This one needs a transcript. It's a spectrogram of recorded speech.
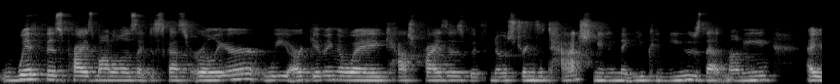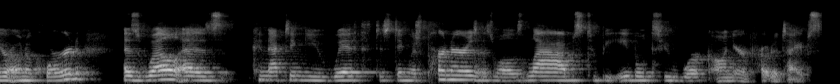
with this prize model, as I discussed earlier, we are giving away cash prizes with no strings attached, meaning that you can use that money at your own accord, as well as connecting you with distinguished partners as well as labs to be able to work on your prototypes.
